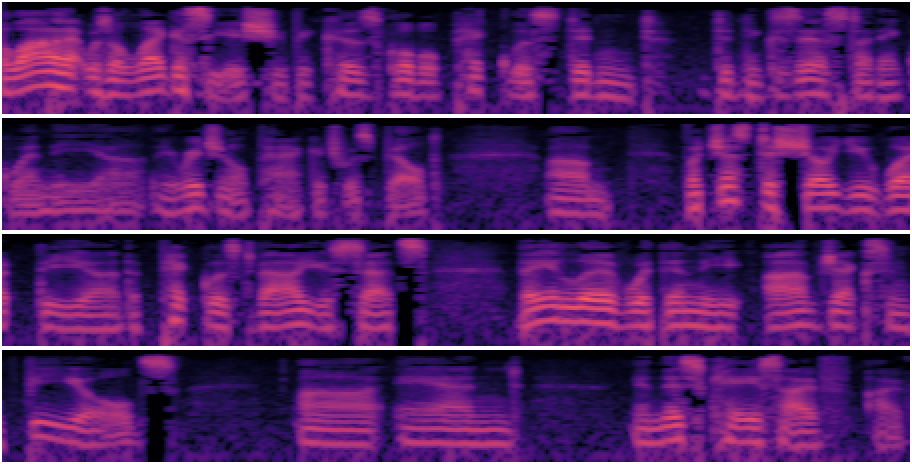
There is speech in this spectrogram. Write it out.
a lot of that was a legacy issue because global pick list didn't didn't exist. I think when the uh, the original package was built. Um, but just to show you what the uh, the pick list value sets, they live within the objects and fields, uh, and in this case, I've I've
